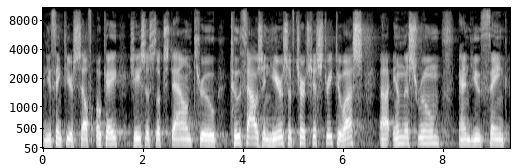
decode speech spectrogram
and you think to yourself, okay, Jesus looks down through 2,000 years of church history to us uh, in this room, and you think,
